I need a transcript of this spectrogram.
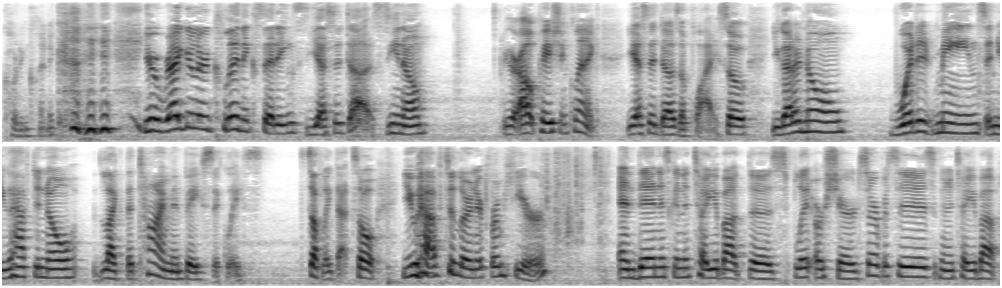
coding clinic, your regular clinic settings, yes, it does. You know, your outpatient clinic, yes, it does apply. So you got to know what it means, and you have to know like the time and basically stuff like that. So you have to learn it from here. And then it's going to tell you about the split or shared services. It's going to tell you about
